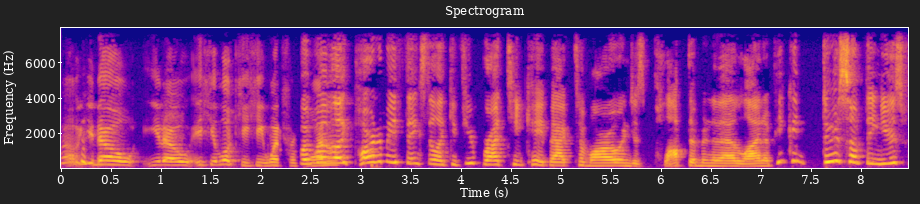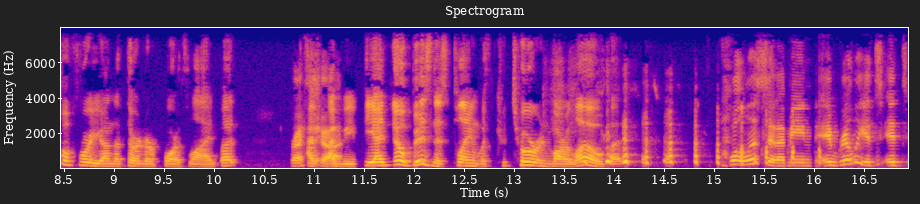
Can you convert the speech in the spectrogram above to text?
Well, you know, you know, he look, he, he went from But, one. but like, part of me thinks that like, if you brought TK back tomorrow and just plopped him into that lineup, he could do something useful for you on the third or fourth line. But press I, shot. I mean, he had no business playing with Couture and Marleau. But well, listen, I mean, it really, it's, it's,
